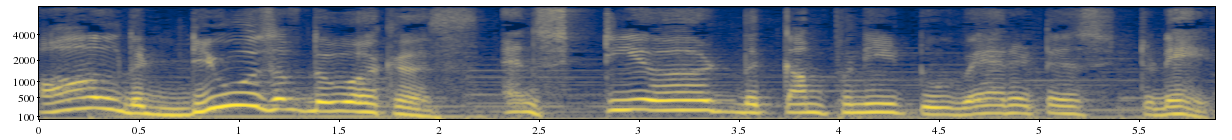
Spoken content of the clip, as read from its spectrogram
all the dues of the workers, and steered the company to where it is today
